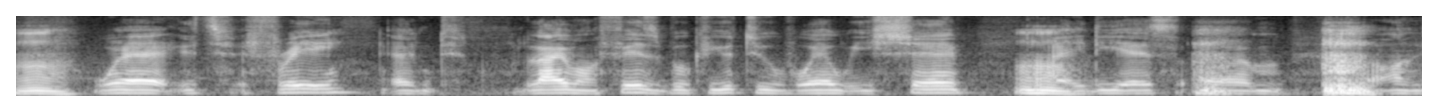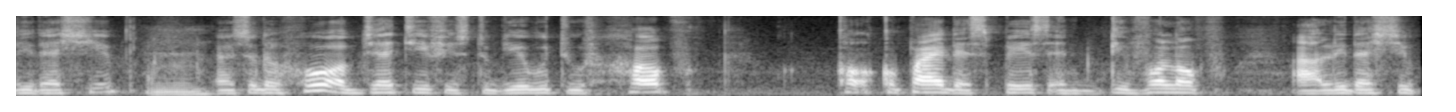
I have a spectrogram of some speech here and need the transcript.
mm. where it's free and live on Facebook, YouTube, where we share mm. ideas mm. um, on leadership. And so the whole objective is to be able to help occupy the space and develop our leadership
